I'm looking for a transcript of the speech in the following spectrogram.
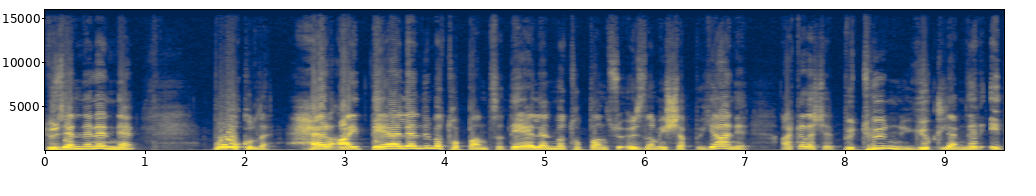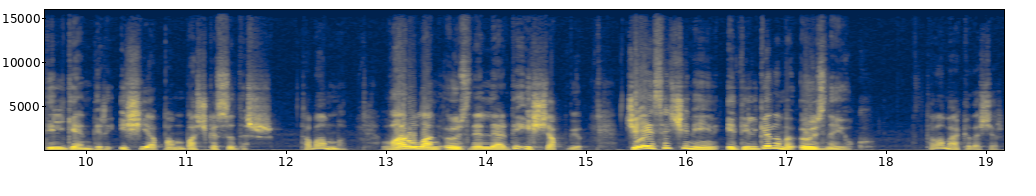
Düzenlenen ne? Bu okulda her ay değerlendirme toplantısı. Değerlendirme toplantısı özne ama iş yapmıyor. Yani arkadaşlar bütün yüklemler edilgendir. İşi yapan başkasıdır. Tamam mı? Var olan öznelerde iş yapmıyor. C seçeneğin edilgen ama özne yok. Tamam arkadaşlar?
